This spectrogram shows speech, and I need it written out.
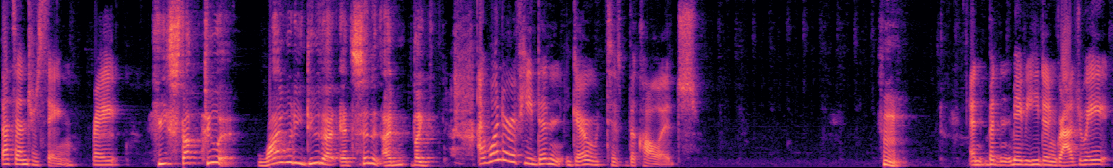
that's interesting, right? He stuck to it. Why would he do that at Senate? I'm like. I wonder if he didn't go to the college. Hmm. And but maybe he didn't graduate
